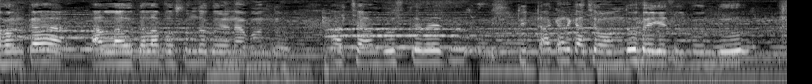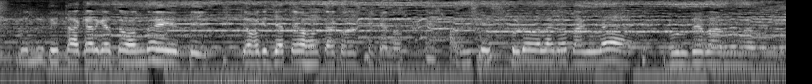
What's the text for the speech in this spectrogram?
অহংকার। আল্লাহ তালা পছন্দ করে না, বন্ধু। আচ্ছা আমি বুঝতে পেরেছি। তুই টাকার কাছে অন্ধ হয়ে গেছিস, বন্ধু। বন্ধু, তুই টাকার কাছে অন্ধ হয়ে গেছিস। তুই আমাকে যেতে অহংকার করিস না কেন, আমি সেই ছোটবেলা কথাগুলো ভুলতে পারব না, বন্ধু।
